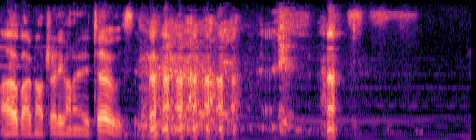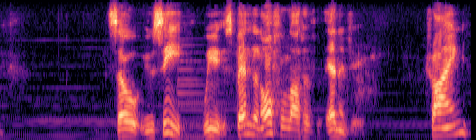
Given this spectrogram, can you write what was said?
I hope I'm not treading on any toes. so, you see, we spend an awful lot of energy trying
